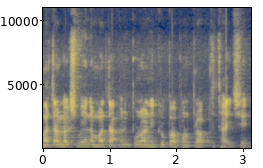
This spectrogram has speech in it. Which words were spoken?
માતા લક્ષ્મી અને માતા અન્નપૂર્ણાની કૃપા પણ પ્રાપ્ત થાય છે.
